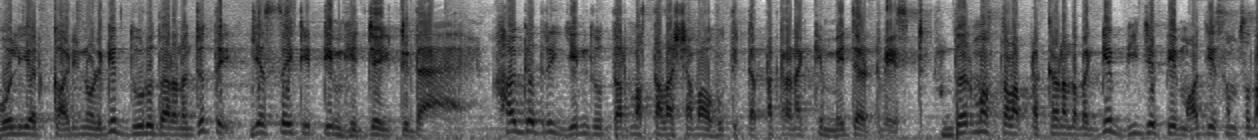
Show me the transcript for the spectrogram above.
ಬೋಲಿಯರ್ ಕಾಡಿನೊಳಗೆ ದೂರುದಾರನ ಜೊತೆ ಎಸ್ಐಟಿ ಟೀಮ್ ಹೆಜ್ಜೆ ಇಟ್ಟಿದೆ. ಹಾಗಾದ್ರೆ ಏನಿದು ಧರ್ಮಸ್ಥಳ ಶವ ಹೂತಿಟ್ಟ ಪ್ರಕರಣಕ್ಕೆ ಮೇಜರ್ ಟ್ವಿಸ್ಟ್ ಧರ್ಮಸ್ಥಳ ಪ್ರಕರಣದ ಬಗ್ಗೆ ಬಿಜೆಪಿ ಮಾಜಿ ಸಂಸದ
